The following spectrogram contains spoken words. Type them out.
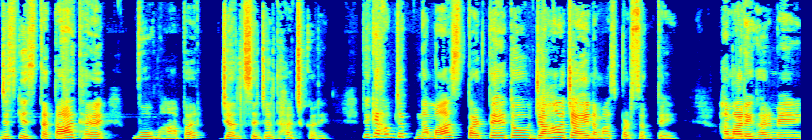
جس کی استطاعت ہے، وہ وہاں پر جلد سے جلد حج کرے۔ دیکھیں، ہم جب نماز پڑھتے ہیں تو جہاں چاہے نماز پڑھ سکتے ہیں۔ ہمارے گھر میں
